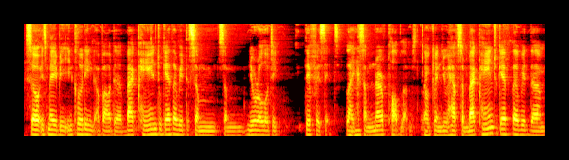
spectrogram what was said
So it may be including about the back pain together with some some neurologic deficits, like mm-hmm. some nerve problems. Like okay. when you have some back pain together with the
